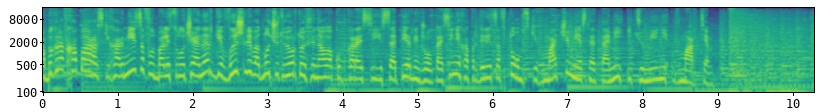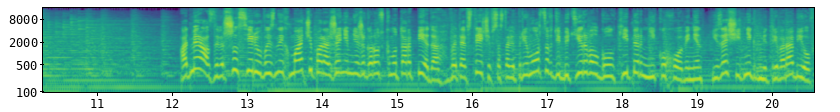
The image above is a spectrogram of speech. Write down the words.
Обыграв хабаровских армейцев, футболисты «Луча энергии» вышли в одну четвертую финала Кубка России. Соперник «Желто-синих» определится в Томске в матче местной Томи и Тюмени в марте. Адмирал завершил серию выездных матчей поражением Нижегородскому торпедо. В этой встрече в составе приморцев дебютировал голкипер Нико Ховинин и защитник Дмитрий Воробьев.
